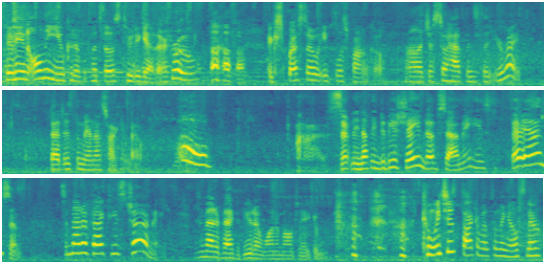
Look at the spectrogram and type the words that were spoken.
Vivian, only you could have put those two together. True. Espresso equals Franco. Well, it just so happens that you're right. That is the man I was talking about. Oh, uh, certainly nothing to be ashamed of, Sami. He's very handsome. As a matter of fact, he's charming. As a matter of fact, if you don't want him, I'll take him. Can we just talk about something else now?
